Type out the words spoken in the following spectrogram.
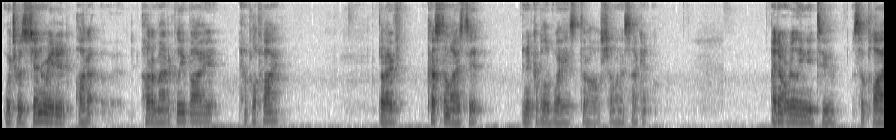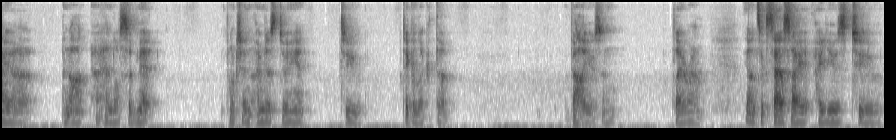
which was generated auto automatically by Amplify, but I've customized it in a couple of ways that I'll show in a second. I don't really need to supply a an a handle submit function. I'm just doing it to take a look at the values and play around. The on success I, I used to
